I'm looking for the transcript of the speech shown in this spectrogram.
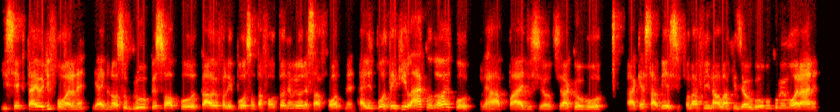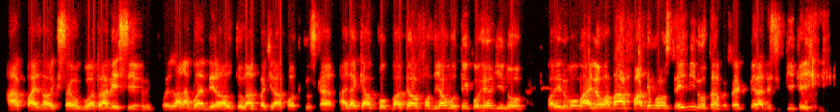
e sempre tá eu de fora, né? E aí no nosso grupo, o pessoal, pô, tal, eu falei, pô, só tá faltando eu nessa foto, né? Aí ele, pô, tem que ir lá com nós, pô. Eu falei, rapaz do céu, será que eu vou? Ah, quer saber? Se for na final lá fizer o gol, vou comemorar, né? Rapaz, na hora que saiu o gol, atravessei. Foi lá na bandeira, lá do outro lado, para tirar a foto com os caras. Aí daqui a pouco bateu a foto, já voltei correndo de novo. Falei, não vou mais não. Abafado, demorou uns três minutos, rapaz, para recuperar desse pique aí.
